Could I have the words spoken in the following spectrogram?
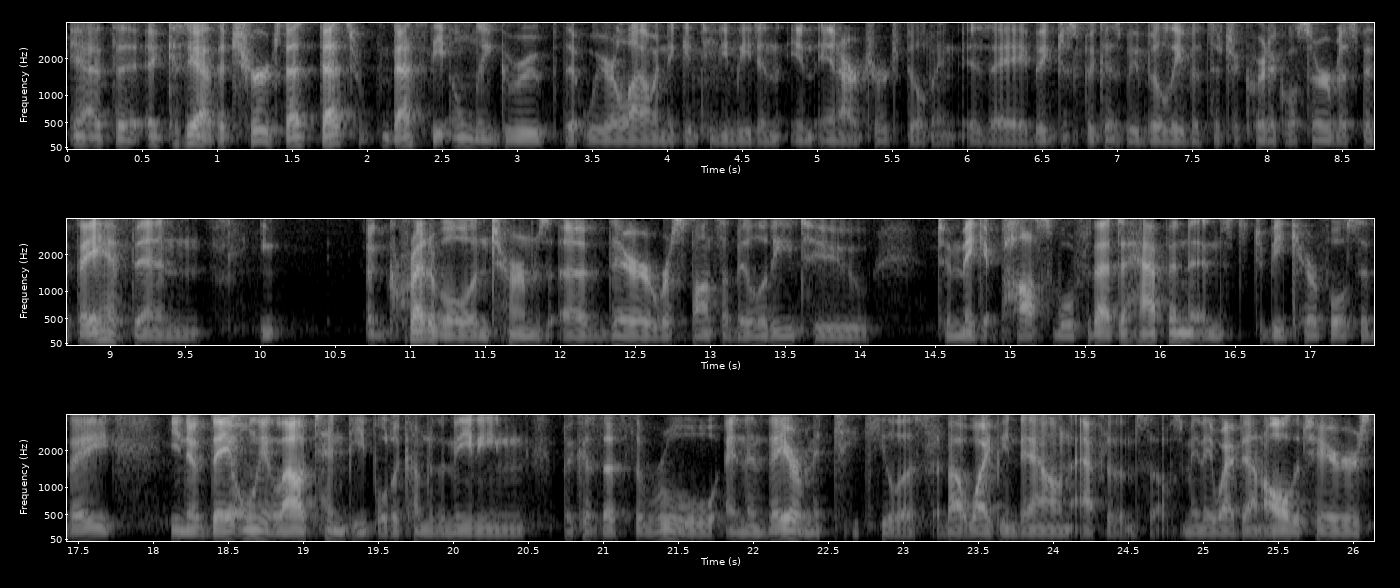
Yeah, at the because yeah, at the church that that's that's the only group that we are allowing to continue meet in, in in our church building is a big just because we believe it's such a critical service. But they have been incredible in terms of their responsibility to to make it possible for that to happen and to be careful. So they you know they only allow 10 people to come to the meeting because that's the rule and then they are meticulous about wiping down after themselves i mean they wipe down all the chairs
